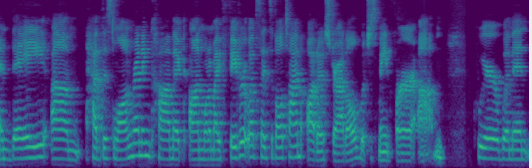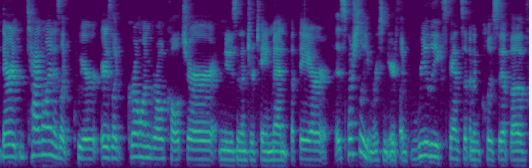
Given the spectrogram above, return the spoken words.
and they um, have this long running comic on one of my favorite websites of all time, Autostraddle, which is made for um, queer women. Their tagline is like queer is like girl on girl culture, news and entertainment, but they are especially in recent years like really expansive and inclusive of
